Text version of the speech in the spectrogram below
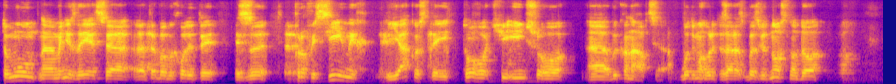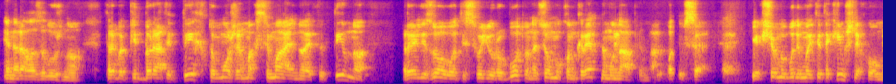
Тому е, мені здається, треба виходити з професійних якостей того чи іншого Е, виконавця. Будемо говорити зараз безвідносно до генерала Залужного. Треба підбирати тих, хто може максимально ефективно реалізовувати свою роботу на цьому конкретному напрямку. От і все. Якщо ми будемо йти таким шляхом,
